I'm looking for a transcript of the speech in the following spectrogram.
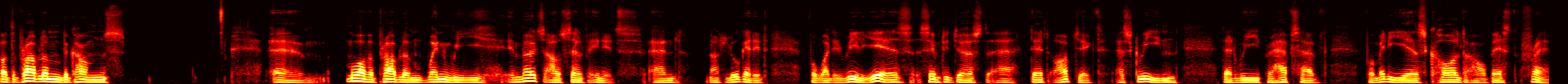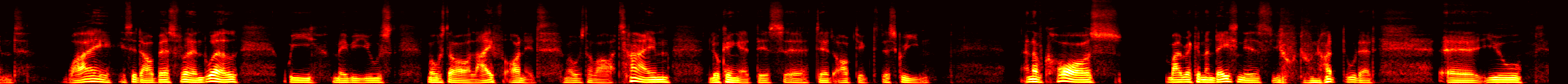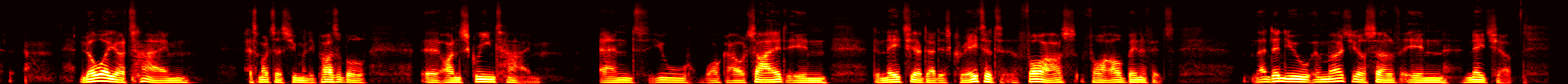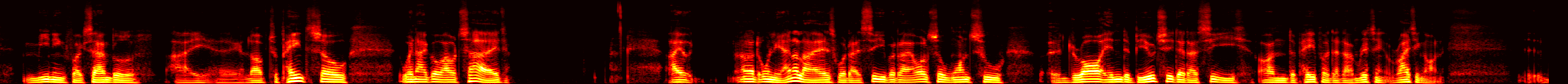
But the problem becomes um, more of a problem when we immerse ourselves in it and not look at it for what it really is, simply just a dead object, a screen that we perhaps have for many years called our best friend. Why is it our best friend? Well, we maybe used most of our life on it, most of our time looking at this uh, dead object, the screen. And of course, my recommendation is you do not do that. Uh, you lower your time as much as humanly possible uh, on screen time and you walk outside in the nature that is created for us for our benefits. And then you immerse yourself in nature meaning for example i uh, love to paint so when i go outside i not only analyze what I see, but I also want to Uh, draw in the beauty that I see on the paper that I'm writing, writing on.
